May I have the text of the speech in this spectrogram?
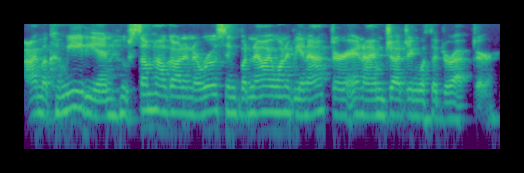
i'm a comedian who somehow got into roasting but now i want to be an actor and i'm judging with a director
